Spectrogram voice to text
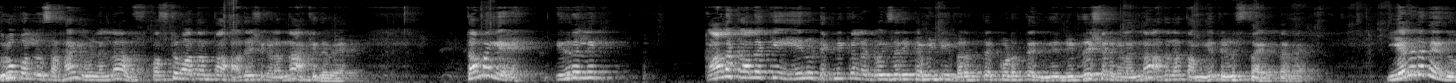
ಗ್ರೂಪಲ್ಲೂ ಸಹ ಇವನ್ನೆಲ್ಲ ಸ್ಪಷ್ಟವಾದಂತಹ ಆದೇಶಗಳನ್ನು ಹಾಕಿದ್ದೇವೆ. ತಮಗೆ ಇದರಲ್ಲಿ ಕಾಲ ಕಾಲಕ್ಕೆ ಏನು ಟೆಕ್ನಿಕಲ್ ಅಡ್ವೈಸರಿ ಕಮಿಟಿ ಬರುತ್ತೆ, ಕೊಡುತ್ತೆ ನಿರ್ದೇಶನಗಳನ್ನು ಅದನ್ನು ತಮಗೆ ತಿಳಿಸ್ತಾ ಇರ್ತೇವೆ. ಎರಡನೇದು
